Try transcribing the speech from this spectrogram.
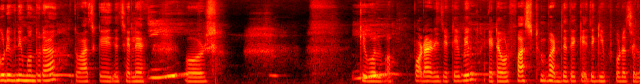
গুড ইভিনিং বন্ধুরা। তো আজকে এই যে ছেলে, ওর কি বলব, পড়ার এই যে টেবিল এটা ওর ফার্স্ট বার্থডে থেকে যে গিফট করেছিল।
